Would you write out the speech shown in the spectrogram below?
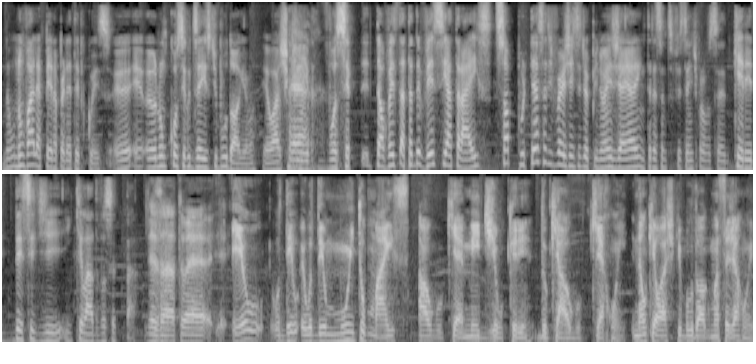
Não, não vale a pena perder tempo com isso. Eu, eu, eu não consigo dizer isso de Bulldog, mano. Eu acho é. que você talvez até devesse ir atrás, só por ter essa divergência de opiniões já é interessante o suficiente para você querer decidir em que lado você tá. Exato, é. Eu odeio, eu odeio muito mais algo que é medíocre do que algo que é ruim. Não que eu acho que Bulldogma seja ruim.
